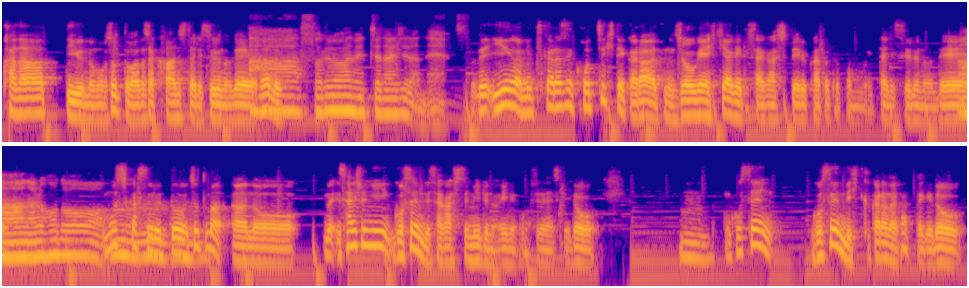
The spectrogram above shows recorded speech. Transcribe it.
かなっていうのもちょっと私は感じたりするので、ああ、それはめっちゃ大事だね。でで家が見つからずにこっち来てから上限引き上げて探している方とかもいたりするので、ああ、なるほど。もしかすると、ちょっとまあ、あの、まあ最初に5000で探してみるのはいいのかもしれないですけど、うん、5000、5000で引っかからなかったけど、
